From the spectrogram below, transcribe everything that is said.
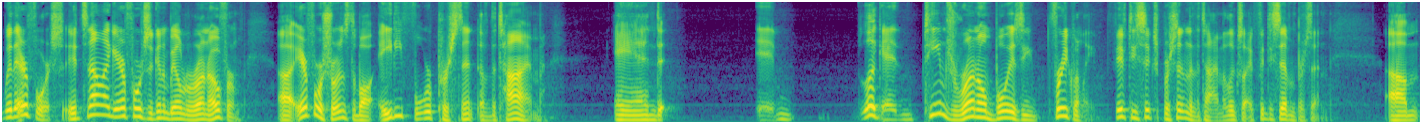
with Air Force. It's not like Air Force is going to be able to run over them. Uh, Air Force runs the ball 84% of the time. And it, look, teams run on Boise frequently, 56% of the time, it looks like, 57%. Um,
